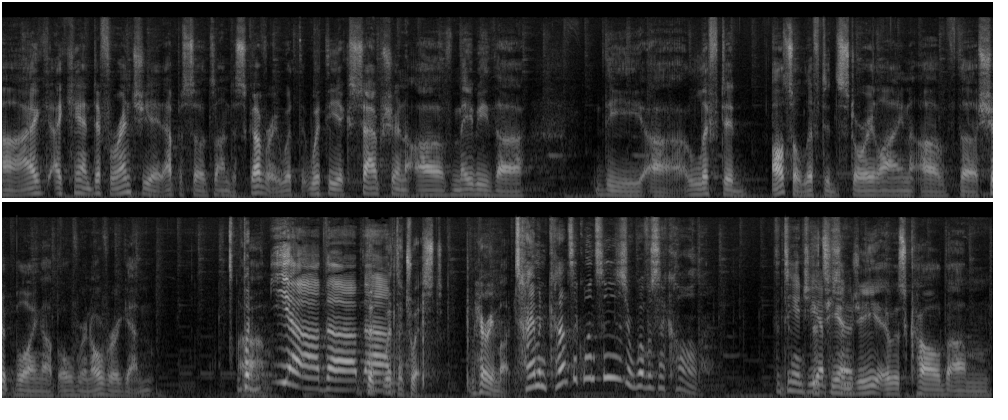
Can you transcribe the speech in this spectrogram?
Uh, I, I can't differentiate episodes on Discovery with with the exception of maybe the the uh, lifted also lifted storyline of the ship blowing up over and over again But yeah, the, the- um, with the twist. Harry Mudd. time and consequences, or what was that called? The TNG The episode. TNG, it was called um,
